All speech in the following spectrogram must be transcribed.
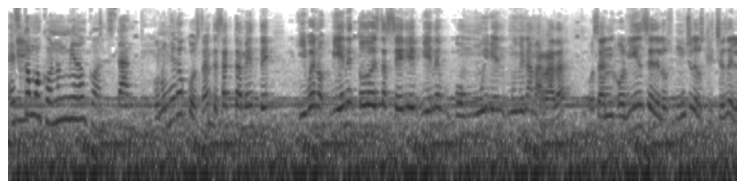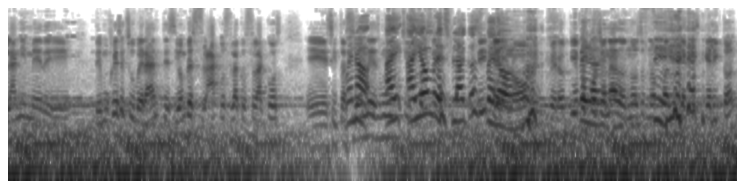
Es Y- como con un miedo constante. Con un miedo constante, exactamente. Y bueno, viene toda esta serie, viene con muy bien, muy bien amarrada. O sea, olvídense de los muchos de los clichés del anime de, de mujeres exuberantes y hombres flacos, flacos, flacos. eh, situaciones Bueno, muy hay- hay hombres flacos, Sí, pero- no, pero bien pero- proporcionados, no, no sí. más Jack Skeleton.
